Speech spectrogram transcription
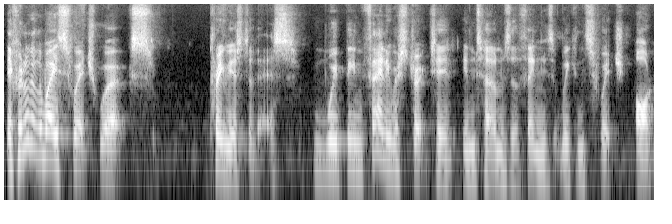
If we look at the way switch works previous to this, we've been fairly restricted in terms of things that we can switch on.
